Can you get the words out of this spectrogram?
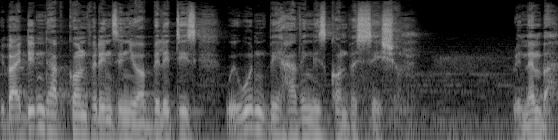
If I didn't have confidence in your abilities, we wouldn't be having this conversation. Remember,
